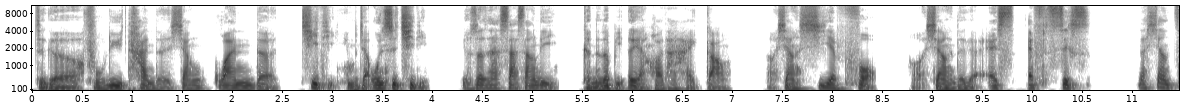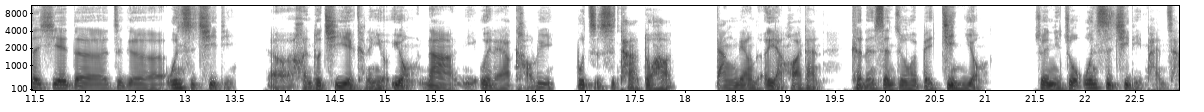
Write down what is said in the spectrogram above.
这个氟氯碳的相关的气体，我们叫温室气体，有时候它杀伤力可能都比二氧化碳还高啊，像 CF4 哦，像这个 SF6，那像这些的这个温室气体。呃，很多企业可能有用，那你未来要考虑，不只是它多少当量的二氧化碳，可能甚至会被禁用。所以你做温室气体盘查，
